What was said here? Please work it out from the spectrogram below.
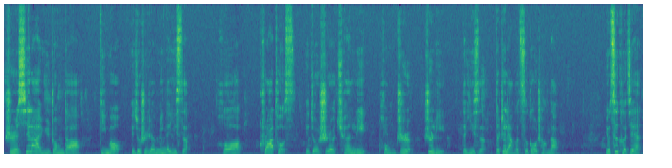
是希腊语中的 “demo”，也就是人民的意思，和 “kratos”，也就是权力、统治、治理的意思的这两个词构成的。由此可见，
